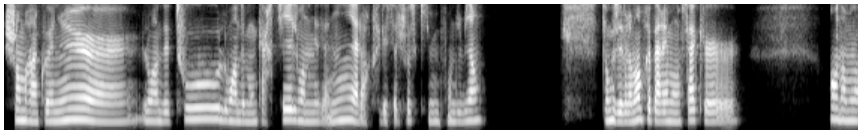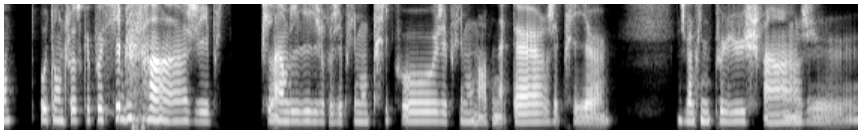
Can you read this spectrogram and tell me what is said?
chambre inconnue, loin de tout, loin de mon quartier, loin de mes amis, alors que c'est les seules choses qui me font du bien. Donc, j'ai vraiment préparé mon sac en emmenant autant de choses que possible. Enfin, j'ai pris plein de livres, j'ai pris mon tricot, j'ai pris mon ordinateur, j'ai pris, euh, j'ai même pris une peluche. Enfin, je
